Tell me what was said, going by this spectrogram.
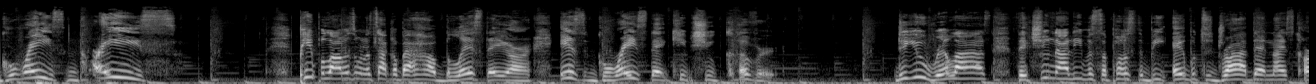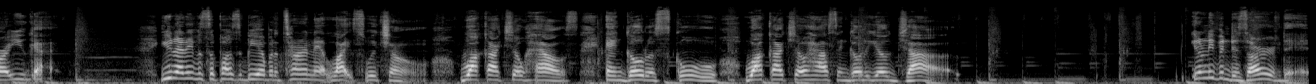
grace. Grace. People always want to talk about how blessed they are. It's grace that keeps you covered. Do you realize that you're not even supposed to be able to drive that nice car you got? You're not even supposed to be able to turn that light switch on, walk out your house and go to school, walk out your house and go to your job. You don't even deserve that.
